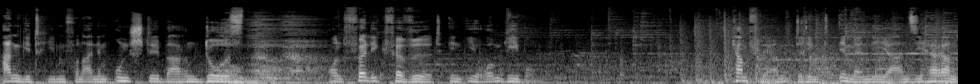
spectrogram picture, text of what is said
angetrieben von einem unstillbaren Durst und völlig verwirrt in ihrer Umgebung. Kampflärm dringt immer näher an sie heran.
